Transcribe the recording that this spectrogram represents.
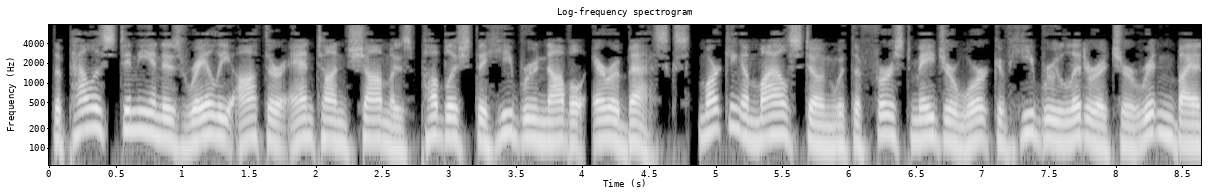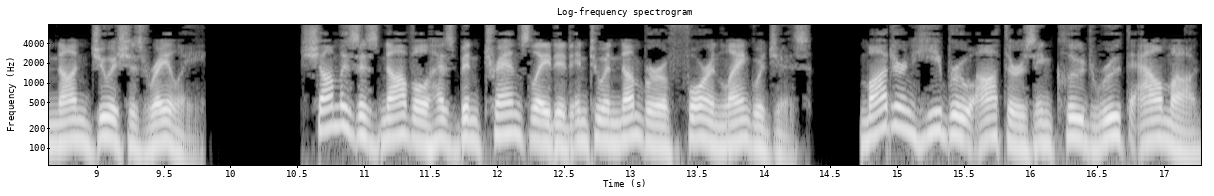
the Palestinian-Israeli author Anton Shammas published the Hebrew novel Arabesques, marking a milestone with the first major work of Hebrew literature written by a non-Jewish Israeli. Shammas's novel has been translated into a number of foreign languages. Modern Hebrew authors include Ruth Almog,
